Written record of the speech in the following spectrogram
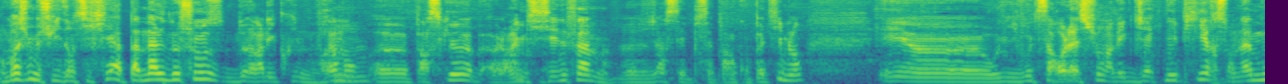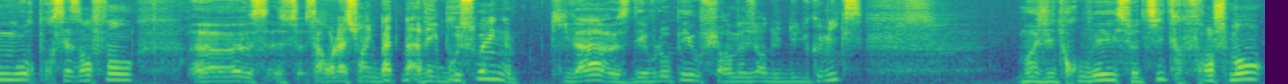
moi, je me suis identifié à pas mal de choses de Harley Quinn, vraiment, Mhm. Euh, parce que alors même si c'est une femme, je veux dire, c'est pas incompatible. hein. Et euh, au niveau de sa relation avec Jack Napier, son amour pour ses enfants, euh, sa relation avec Batman, avec Bruce Wayne, qui va se développer au fur et à mesure du, du- du comics. Moi, j'ai trouvé ce titre, franchement,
